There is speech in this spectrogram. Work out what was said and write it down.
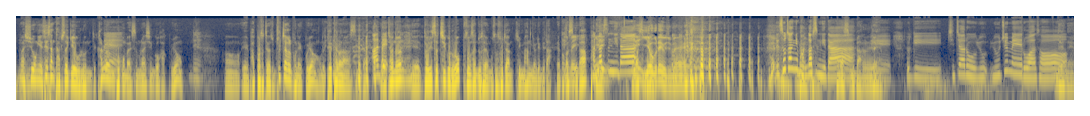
빠숑의 세상 답석에 오른 이제 칼럼 네. 보고 말씀을 하신 것 같고요. 네. 어, 예, 바빠서 제가 좀 출장을 보냈고요. 오늘 대타로 나왔습니다. 아, 네. 저는 예, 더 리서치 그룹 부동산 조사 연구소 소장 김학열입니다. 네, 반갑습니다. 반갑습니다. 일 반갑습니다. 이어 그래 요즘에. 네, 소장님 네. 반갑습니다. 반갑습니다. 네. 네. 네. 여기 진짜로 요, 요즘에 들어와서 네네.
